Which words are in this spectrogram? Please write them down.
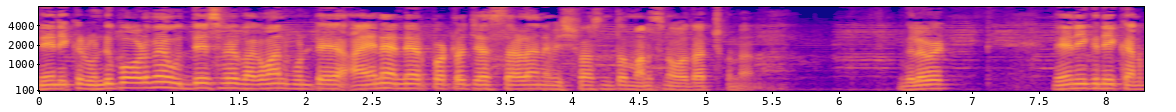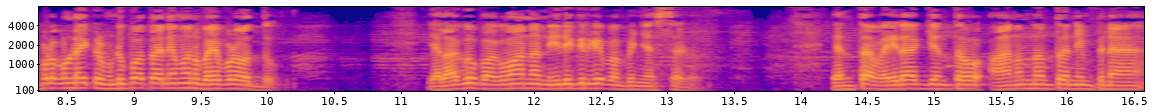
నేను ఇక్కడ ఉండిపోవడమే ఉద్దేశమే భగవాన్కి ఉంటే ఆయనే అన్ని ఏర్పాట్లు చేస్తాడనే విశ్వాసంతో మనసును ఓదార్చుకున్నాను. నిలబెట్ నేను ఇంక నీకు కనపడకుండా ఇక్కడ ఉండిపోతానేమో అని భయపడవద్దు. ఎలాగో భగవాన్ నన్ను నీ దగ్గరికే పంపించేస్తాడు. ఎంత వైరాగ్యంతో ఆనందంతో నింపిన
